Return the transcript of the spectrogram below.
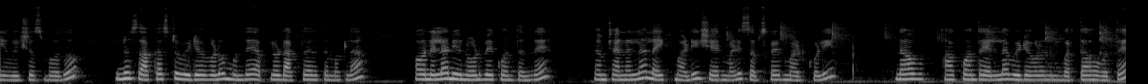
ನೀವು ವೀಕ್ಷಿಸ್ಬೋದು. ಇನ್ನೂ ಸಾಕಷ್ಟು ವಿಡಿಯೋಗಳು ಮುಂದೆ ಅಪ್ಲೋಡ್ ಆಗ್ತಾ ಇರುತ್ತೆ ಮಕ್ಕಳ. ಅವನ್ನೆಲ್ಲ ನೀವು ನೋಡಬೇಕು ಅಂತಂದರೆ ನಮ್ಮ ಚಾನಲ್ನ ಲೈಕ್ ಮಾಡಿ, ಶೇರ್ ಮಾಡಿ, ಸಬ್ಸ್ಕ್ರೈಬ್ ಮಾಡ್ಕೊಳ್ಳಿ. ನಾವು ಹಾಕುವಂಥ ಎಲ್ಲ ವೀಡಿಯೋಗಳು ನಿಮ್ಗೆ ಬರ್ತಾ ಹೋಗುತ್ತೆ.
